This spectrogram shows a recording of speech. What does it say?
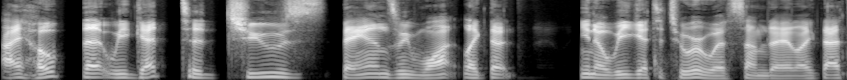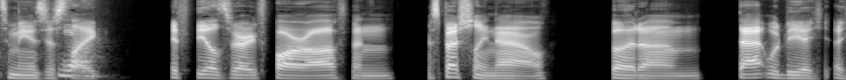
I hope that we get to choose bands we want, like that you know we get to tour with someday like that to me is just Yeah. like it feels very far off and especially now but um that would be a, a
